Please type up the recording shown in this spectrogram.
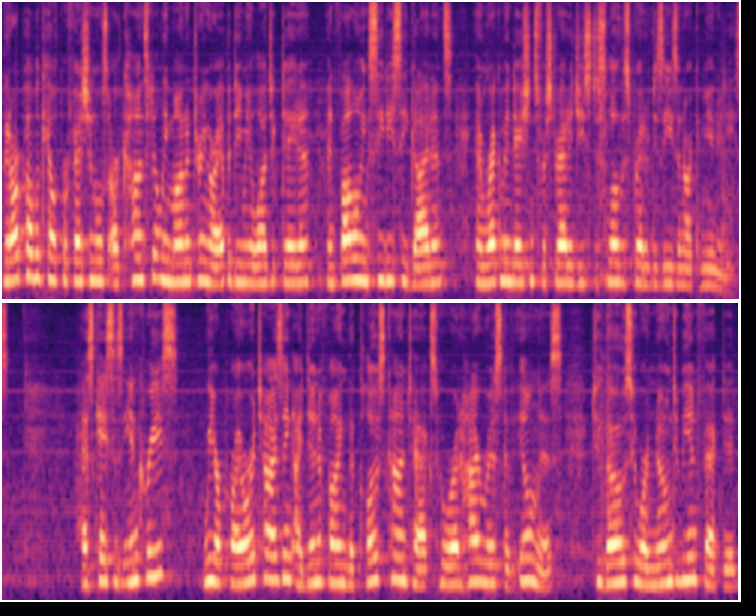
that our public health professionals are constantly monitoring our epidemiologic data and following CDC guidance and recommendations for strategies to slow the spread of disease in our communities. As cases increase, we are prioritizing identifying the close contacts who are at high risk of illness to those who are known to be infected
